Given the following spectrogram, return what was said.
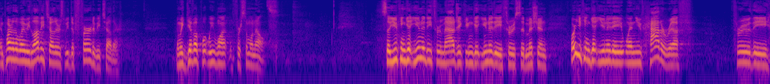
And part of the way we love each other is we defer to each other and we give up what we want for someone else. So you can get unity through magic, you can get unity through submission, or you can get unity when you've had a riff through the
